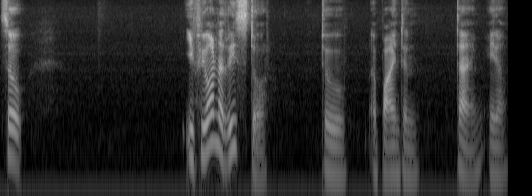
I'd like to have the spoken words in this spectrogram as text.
So if you want to restore to a point in time you know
